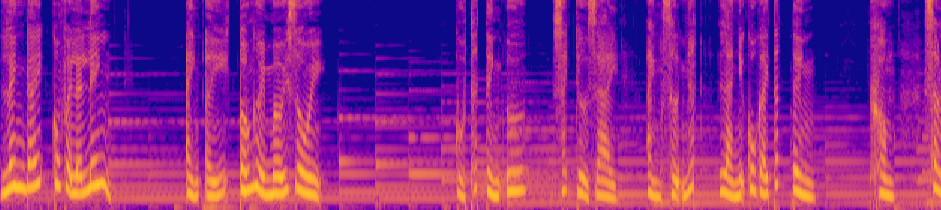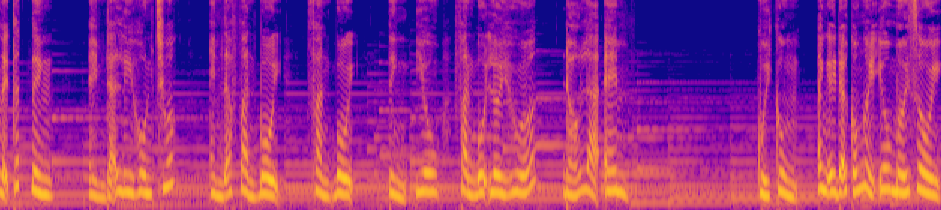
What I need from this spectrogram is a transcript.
Linh đấy, không phải là Linh. Anh ấy có người mới rồi. Cô thất tình ư? Sách thở dài, anh sợ nhất là những cô gái thất tình. Không, sao lại thất tình? Em đã ly hôn trước, em đã phản bội, phản bội, tình yêu, phản bội lời hứa, đó là em. Cuối cùng, anh ấy đã có người yêu mới rồi,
